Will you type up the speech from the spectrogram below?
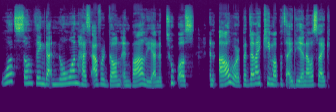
what's something that no one has ever done in Bali? And it took us an hour. But then I came up with the idea and I was like,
